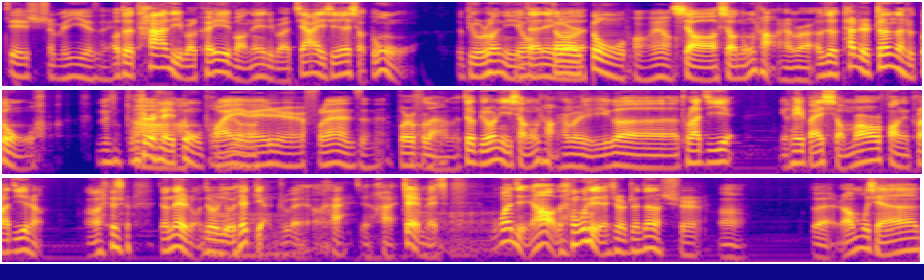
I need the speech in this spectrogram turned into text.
这是什么意思呀？哦，对，它里边可以往那里边加一些小动物，就比如说你在那都是个动物朋友，小小农场上面，呃，不就它这真的是动物，嗯，不是那动物朋友，啊我还以为是 Flans 呢。不是弗兰子。就比如你小农场上面有一个拖拉机，你可以把小猫放在拖拉机上啊，就就那种，就是有些点缀啊。嗨，这嗨，这没无关紧要的东西，就是真真的，是嗯，对。然后目前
